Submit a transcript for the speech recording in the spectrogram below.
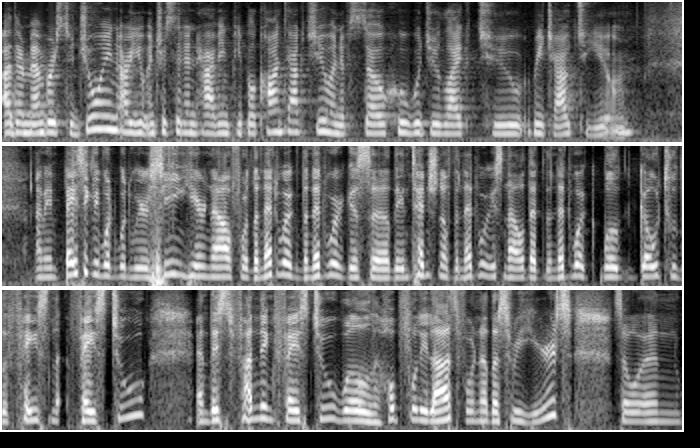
other members to join? Are you interested in having people contact you? And if so, who would you like to reach out to you? I mean, basically, what, what we're seeing here now for the network, the network is uh, the intention of the network is now that the network will go to the phase phase two, and this funding phase two will hopefully last for another three years. So, and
